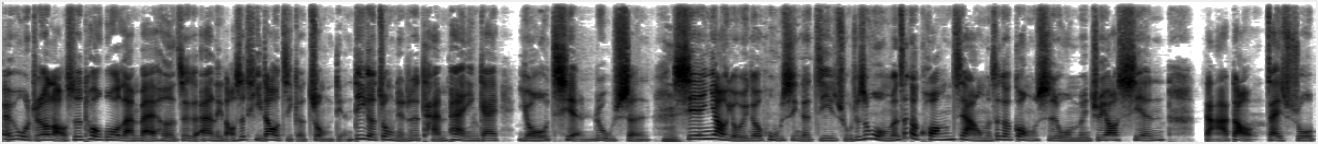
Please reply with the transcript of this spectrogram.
哎，我觉得老师透过蓝白河这个案例，老师提到几个重点。第一个重点就是谈判应该由浅入深，嗯、先要有一个互信的基础，就是我们这个框架，我们这个共识，我们就要先达到再说。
